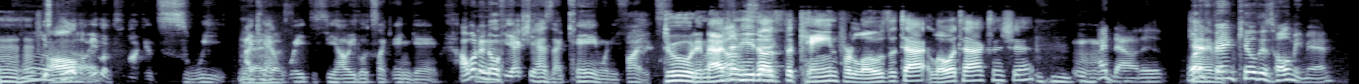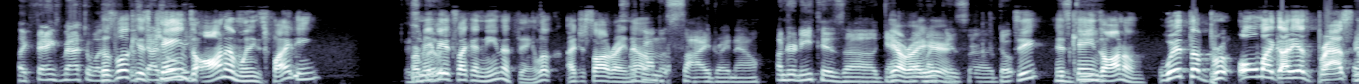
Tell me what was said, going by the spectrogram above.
Mhm. He's All- cool. though. He looks fucking sweet. Yeah, I can't wait to see how he looks like in game. I want to know if he actually has that cane when he fights. Dude, imagine he sick. does the cane for lows attack, low attacks and shit. Mhm. Mhm. I doubt it. what Can't if even- Feng killed his homie, man? Like Feng's master was. Because look, this his guy's cane's homie? on him when he's fighting. Is or it maybe really? it's like a Nina thing. Look, I just saw it right It's now. like on the side right now, underneath his uh. Gam- Yeah, right like here. His, uh, do- See, his his cane's D. on him with the br- oh my god, he has brass Right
